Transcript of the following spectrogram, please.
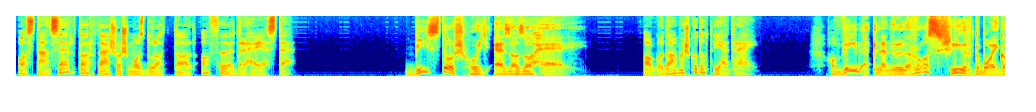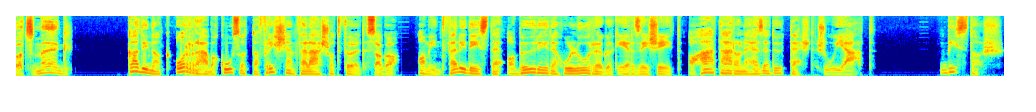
aztán szertartásos mozdulattal a földre helyezte. Biztos, hogy ez az a hely? Aggodalmaskodott Jedrej. Ha véletlenül rossz sírt bolygatsz meg... Kadinak orrába kúszott a frissen felásott föld szaga, amint felidézte a bőrére hulló rögök érzését, a hátára nehezedő test zsújját. Biztos.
